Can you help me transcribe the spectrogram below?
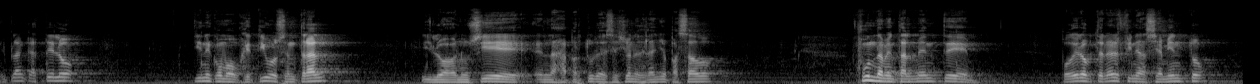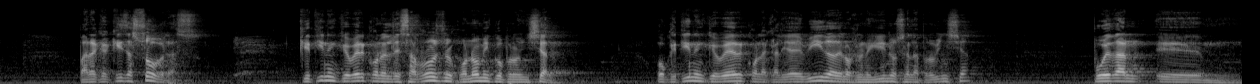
El plan Castelo tiene como objetivo central, y lo anuncié en las aperturas de sesiones del año pasado, fundamentalmente poder obtener financiamiento para que aquellas obras que tienen que ver con el desarrollo económico provincial o que tienen que ver con la calidad de vida de los rionegrinos en la provincia puedan eh,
